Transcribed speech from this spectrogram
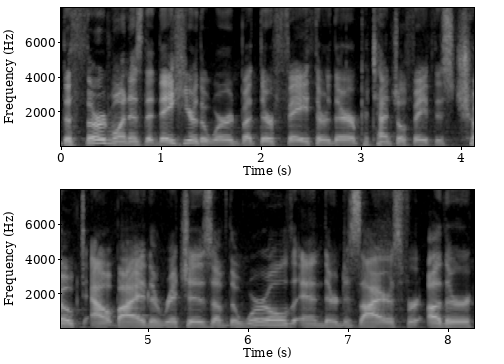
The third one is that they hear the word, but their faith or their potential faith is choked out by the riches of the world and their desires for other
